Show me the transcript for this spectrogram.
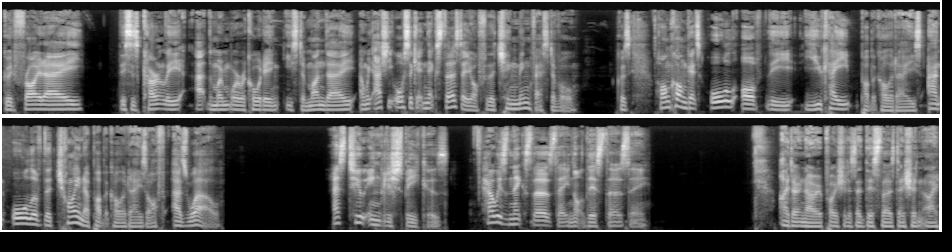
Good Friday. This is currently, at the moment we're recording, Easter Monday. And we actually also get next Thursday off for the Qingming Festival. Because Hong Kong gets all of the UK public holidays and all of the China public holidays off as well. As two English speakers, how is next Thursday not this Thursday? I don't know. I probably should have said this Thursday, shouldn't I?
